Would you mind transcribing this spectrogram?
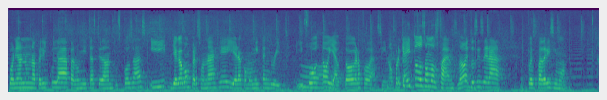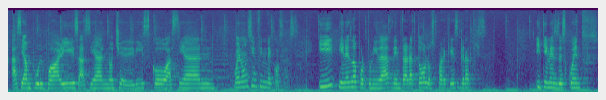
ponían una película, palomitas, te daban tus cosas y llegaba un personaje y era como meet and greet y foto y autógrafo, así, ¿no? Porque ahí todos somos fans, ¿no? Entonces era pues padrísimo. Hacían pool parties, hacían noche de disco, hacían, bueno, un sinfín de cosas. Y tienes la oportunidad de entrar a todos los parques gratis. Y tienes descuentos.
